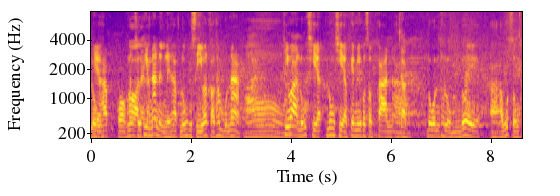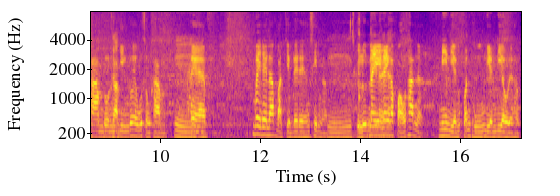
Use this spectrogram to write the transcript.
เนี่ยครับออกหนังสือพิมพ์หน้าหนึ่งเลยครับหลวงปู่ศรีวัดเขาถ้ำบุญนาคอ๋อที่ว่าลุงเฉียบลุงเฉียบแกมีประสบการณ์อ่าครับโดนถล่มด้วยอ่าอาวุธสงครามโดนครับยิงด้วยอาวุธสงครามอืมแต่ไม่ได้รับบาดเจ็บใดๆทั้งสิ้นครับอืมคือรุ่นในนี้เลยในนะกระเป๋าท่านน่ะมีเหรียญขวัญถุงเหรียญเดียวเลยครับ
